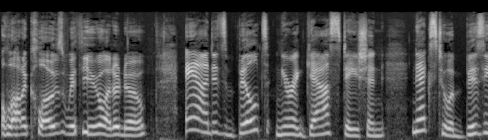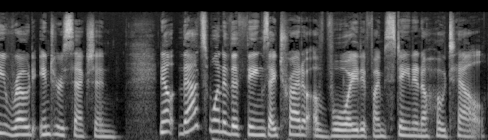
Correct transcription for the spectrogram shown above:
a lot of clothes with you. I don't know. And it's built near a gas station next to a busy road intersection. Now, that's one of the things I try to avoid if I'm staying in a hotel.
